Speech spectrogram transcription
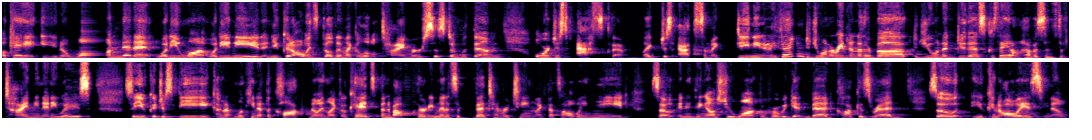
Okay you know one minute. What do you want? What do you need? And you could always build in like a little timer system with them or just ask them like just ask them like do you need anything? Did you want to read another book? Did you want to do this? Because they don't have a sense of timing anyways. So you could just be kind of looking at the clock knowing like okay it's been about 30 minutes of bedtime routine. Like that's all we need. So anything else you want before we get in bed? Clock is red. So you can always you know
